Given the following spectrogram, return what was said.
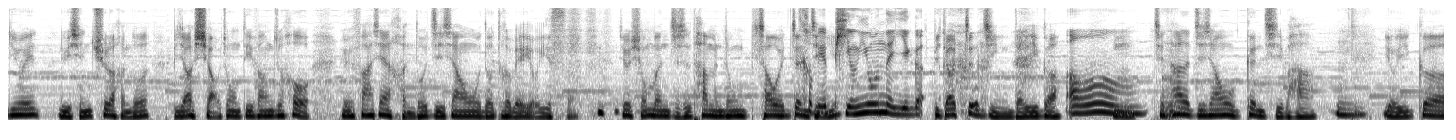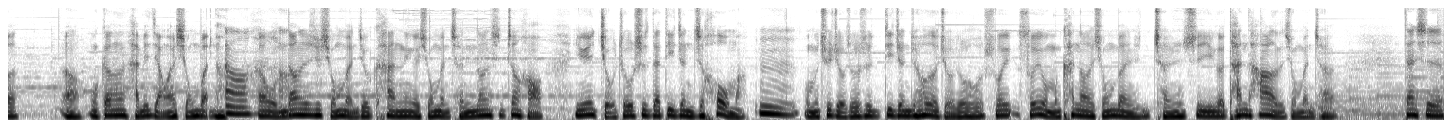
因为旅行去了很多比较小众的地方之后，你会发现很多吉祥物都特别有意思。就熊本只是他们中稍微正特别经、平庸的一个比较正经的一个，哦，嗯，其他的吉祥物更奇葩。嗯有一个，啊，我刚刚还没讲完熊本呢。嗯呃，我们当时去熊本就看那个熊本城，当时正好因为九州是在地震之后嘛，嗯我们去九州是地震之后的九州，所以所以我们看到的熊本城是一个坍塌了的熊本城。但是，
